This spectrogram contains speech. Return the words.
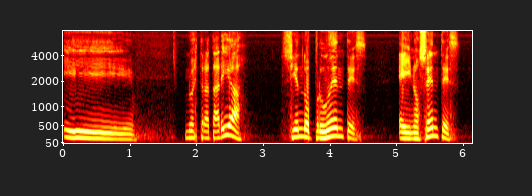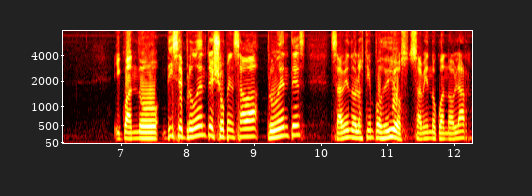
Y nuestra tarea, siendo prudentes e inocentes, y cuando dice prudentes, yo pensaba prudentes sabiendo los tiempos de Dios, sabiendo cuándo hablar,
